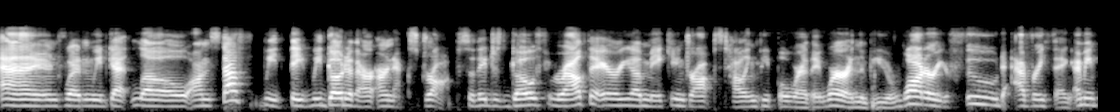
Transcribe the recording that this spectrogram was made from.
and when we'd get low on stuff, we'd they, we'd go to their, our next drop. So they just go throughout the area making drops, telling people where they were, and then be your water, your food, everything. I mean,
